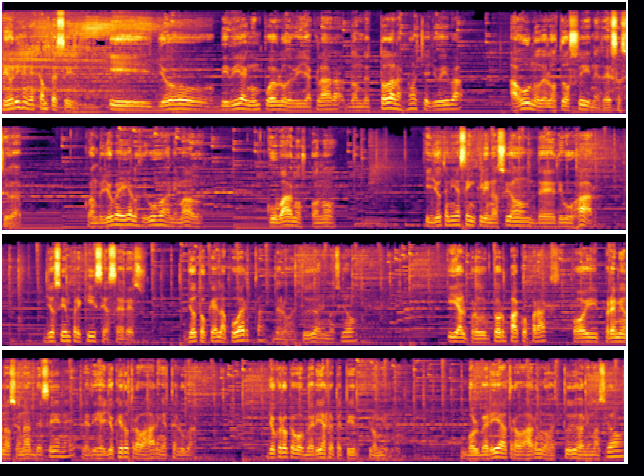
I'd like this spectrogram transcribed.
Mi origen es campesino y yo vivía en un pueblo de Villa Clara donde todas las noches yo iba a uno de los dos cines de esa ciudad. Cuando yo veía los dibujos animados, cubanos o no, y yo tenía esa inclinación de dibujar, yo siempre quise hacer eso. Yo toqué la puerta de los estudios de animación y al productor Paco Prax, hoy Premio Nacional de Cine, le dije, yo quiero trabajar en este lugar. Yo creo que volvería a repetir lo mismo. Volvería a trabajar en los estudios de animación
